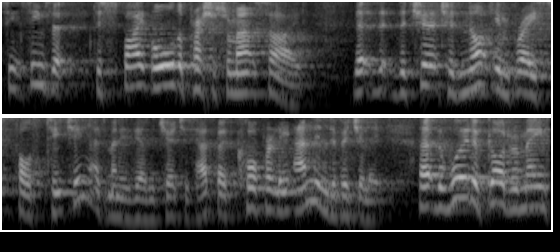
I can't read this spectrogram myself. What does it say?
See, it seems that despite all the pressures from outside, the, the, the, church had not embraced false teaching, as many of the other churches had, both corporately and individually. Uh, the Word of God remained,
